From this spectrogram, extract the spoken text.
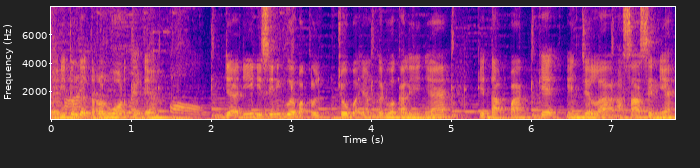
dan itu nggak terlalu worth it ya. Jadi di sini gue bakal coba yang kedua kalinya. Kita pakai Angela Assassin ya.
